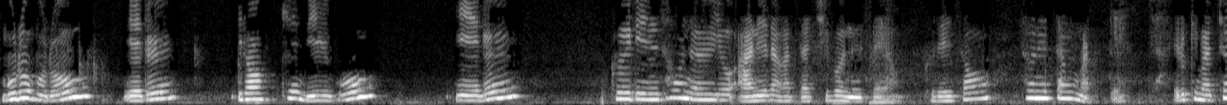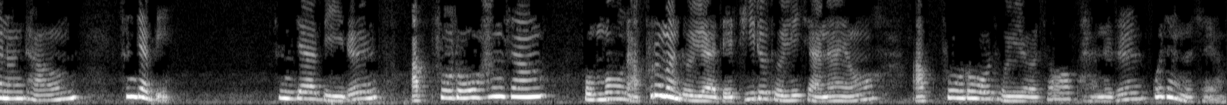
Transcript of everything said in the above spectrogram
무릎으로 얘를 이렇게 밀고 얘를 그린 선을 요 안에다 갖다 집어넣으세요. 그래서 선에 딱 맞게 자 이렇게 맞춰 놓은 다음 손잡이 손잡이를 앞으로 항상 본봉은 앞으로만 돌려야 돼. 뒤로 돌리지 않아요. 앞으로 돌려서 바늘을 꽂아 놓으세요.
